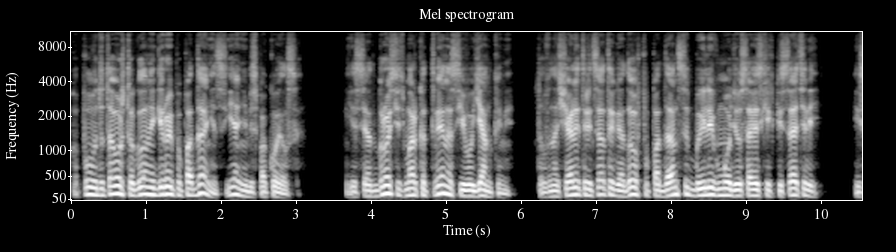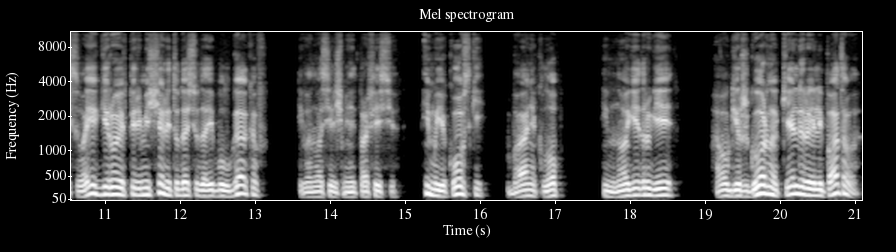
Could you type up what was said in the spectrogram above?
По поводу того, что главный герой попаданец, я не беспокоился. Если отбросить Марка Твена с его янками, то в начале 30-х годов попаданцы были в моде у советских писателей, и своих героев перемещали туда-сюда и Булгаков, Иван Васильевич меняет профессию, и Маяковский, Баня, Клоп и многие другие. А у Гиршгорна, Келлера и Липатова,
